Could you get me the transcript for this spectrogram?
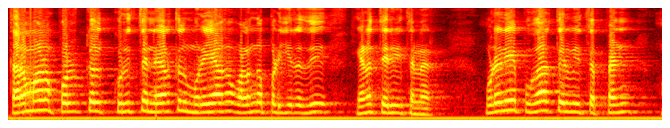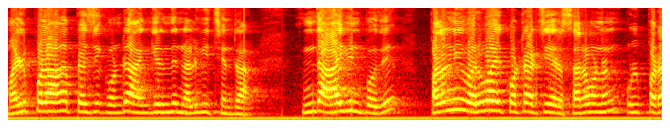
தரமான பொருட்கள் குறித்த நேரத்தில் முறையாக வழங்கப்படுகிறது என தெரிவித்தனர். உடனே புகார் தெரிவித்த பெண் மழுப்பலாக பேசிக்கொண்டு அங்கிருந்து நழுவிச் சென்றார் இந்த ஆய்வின் போது பழனி வருவாய் கோட்டாட்சியர் சரவணன் உள்பட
